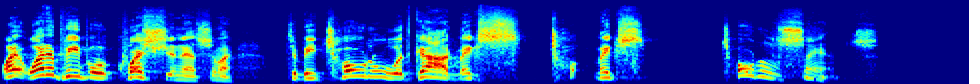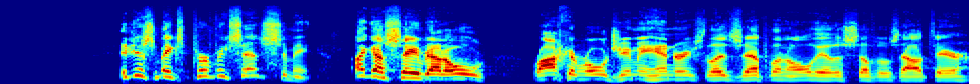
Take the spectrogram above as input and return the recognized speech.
Why, why do people question that so much? To be total with God makes, to, makes total sense. It just makes perfect sense to me. I got saved out of old rock and roll, Jimi Hendrix, Led Zeppelin, all the other stuff that was out there.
